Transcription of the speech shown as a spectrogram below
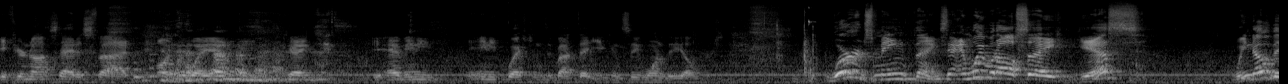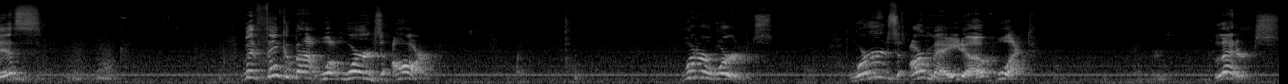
if you're not satisfied on your way out. Okay? If you have any any questions about that, you can see one of the elders. Words mean things. And we would all say, yes, we know this. But think about what words are. What are words? Words are made of what? Letters.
